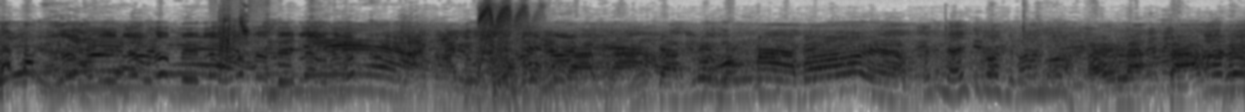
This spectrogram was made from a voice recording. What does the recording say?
ซ้ำบางทีแล้วเริ่มเบรกแล้วเริ่มเบรกแล้วนะครับจากหางจากเล่นลงมาบ่เนี่ยเป็นไหนคิดว่สิบห้าบ่เอาละสามเท่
